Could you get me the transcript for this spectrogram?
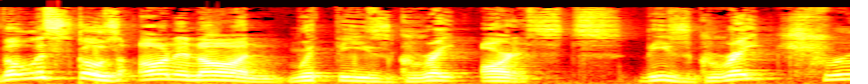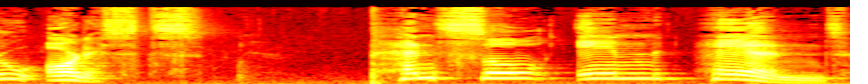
The list goes on and on with these great artists, these great true artists. Pencil in hand.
